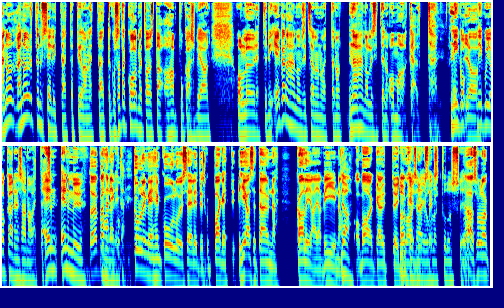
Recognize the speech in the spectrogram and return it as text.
hän on, hän on yrittänyt selittää tätä tilannetta, että kun 113 hamppukasvia on, on löydetty, niin ekana hän on sitten sanonut, että no näähän oli sitten omaa käyttöä. Niin kuin, niin kuin jokainen sanoo, että en, en myy. Toi on vähän niin kuin tullimiehen kuului selitys, kun paketti, hiase täynnä kaljaa ja viinaa. Joo. Omaa käyttöön juhannukseksi. Okei, tulossa. Joo, sulla on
